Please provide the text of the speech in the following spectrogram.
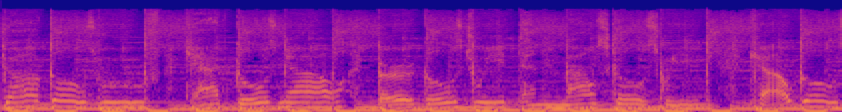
Dog goes woof, cat goes meow, bird goes tweet, and mouse goes squeak, cow goes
